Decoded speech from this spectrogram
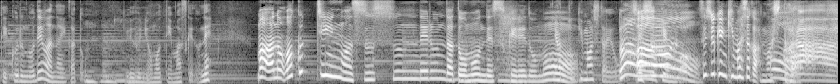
てくるのではないかというふうに思っていますけどね。まあ、あのワクチンは進んでるんだと思うんですけれども、やっと来ましたよ。接あ。種券ーが接種券来ましたか？来ましあ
